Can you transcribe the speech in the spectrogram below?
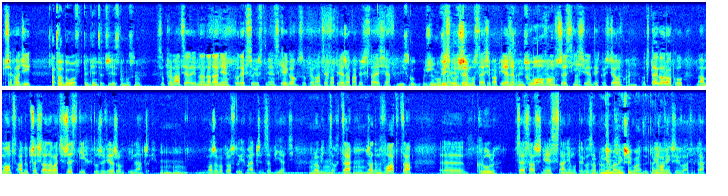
przechodzi A co było w tym 538? supremacja, na- nadanie kodeksu justyniańskiego, supremacja papieża, papież staje się, Biskup Rzymu biskup staje się... Rzymu staje się papieżem staje i się głową papieżem. wszystkich Tak. świętych kościołów. Dokładnie. Od tego roku ma moc, aby prześladować wszystkich, którzy wierzą inaczej. Mhm. Może po prostu ich męczyć, zabijać, Mhm. robić co chce. Mhm. Żaden władca, e, król, cesarz nie jest w stanie mu tego zabronić. Nie ma większej władzy, tak? Nie ma większej władzy, tak.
